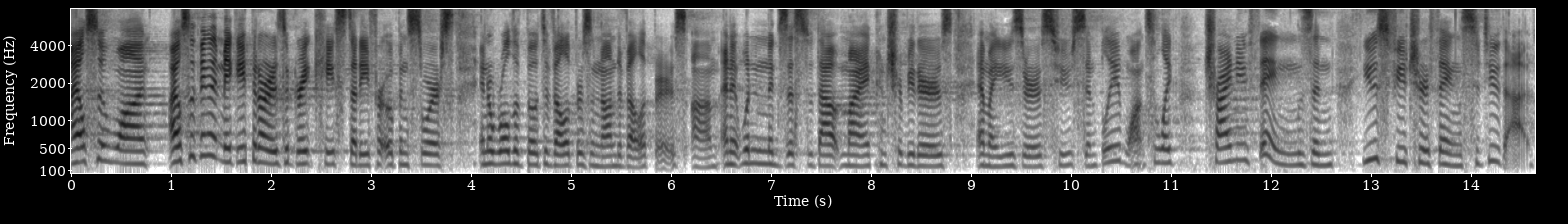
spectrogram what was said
I also want, I also think that Make 8-Bit Art is a great case study for open source in a world of both developers and non-developers. Um, and it wouldn't exist without my contributors and my users who simply want to like try new things and use future things to do that.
